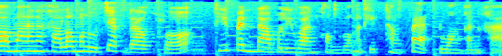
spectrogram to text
ต่อมานะคะเรามารู้จักดาวเคราะห์ที่เป็นดาวบริวารของดวงอาทิตย์ทั้ง 8 ดวงกันค่ะ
